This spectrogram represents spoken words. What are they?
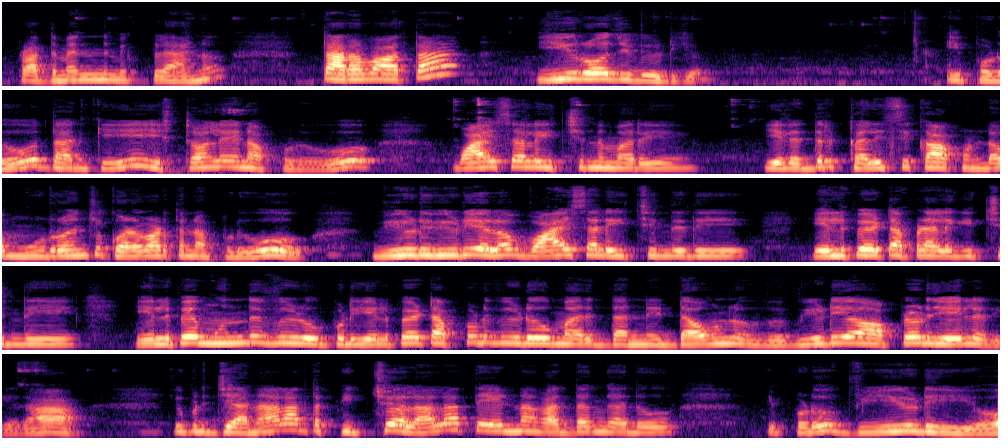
ఇప్పుడు అర్థమైంది మీకు ప్లాన్? తర్వాత ఈరోజు వీడియో. ఇప్పుడు దానికి ఇష్టం లేనప్పుడు వాయిస్ అలా ఇచ్చింది మరి? వీళ్ళిద్దరు కలిసి కాకుండా మూడు రోజు నుంచి గొడవడుతున్నప్పుడు వీడు వీడియోలో వాయిస్ అలా ఇచ్చింది ఇది వెళ్ళిపోయేటప్పుడు ఎలాగ ఇచ్చింది? వెళ్ళిపోయే ముందు వీడు ఇప్పుడు వెళ్ళిపోయేటప్పుడు వీడు మరి దాన్ని డౌన్ వీడియో అప్లోడ్ చేయలేదు కదా? ఇప్పుడు జనాలు అంత పిచ్చోలా? లేకపోతే ఏంటి? నాకు అర్థం కాదు. ఇప్పుడు వీడియో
